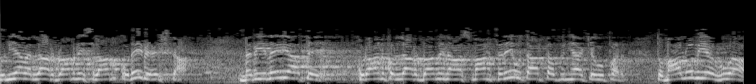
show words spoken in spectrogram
دنیا میں اللہ رب العالمین اسلام کو نہیں بھیجتا۔ نبی نہیں آتے۔ قرآن کو اللہ ابامن آسمان سے نہیں اتارتا دنیا کے اوپر۔ تو معلوم یہ ہوا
